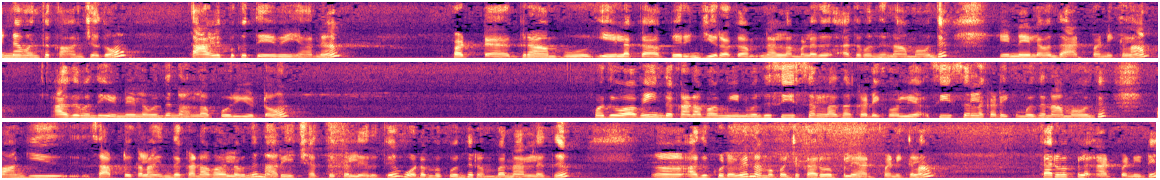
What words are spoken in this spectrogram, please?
எண்ணெய் வந்து காஞ்சதும் தாளிப்புக்கு தேவையான பட்டை கிராம்பு ஏலக்காய் பெருஞ்சீரகம் நல்ல மிளகு அதை வந்து நாம் வந்து எண்ணெயில் வந்து ஆட் பண்ணிக்கலாம். அது வந்து எண்ணெயில் வந்து நல்லா பொரியட்டும். பொதுவாகவே இந்த கனவா மீன் வந்து சீசனில் தான் கிடைக்கும் இல்லையா? சீசனில் கிடைக்கும்போது நாம் வந்து வாங்கி சாப்பிட்டுக்கலாம். இந்த கனவாவில் வந்து நிறைய சத்துக்கள் இருக்குது உடம்புக்கு வந்து ரொம்ப நல்லது. அது கூடவே நம்ம கொஞ்சம் கருவேப்பிலை ஆட் பண்ணிக்கலாம். கருவேப்பிலை ஆட் பண்ணிவிட்டு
